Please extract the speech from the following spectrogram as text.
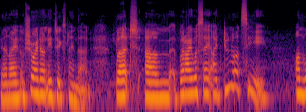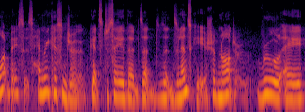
and I, I'm sure I don't need to explain that. But um, but I will say I do not see. On what basis Henry Kissinger gets to say that, that, that Zelensky should not rule a,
